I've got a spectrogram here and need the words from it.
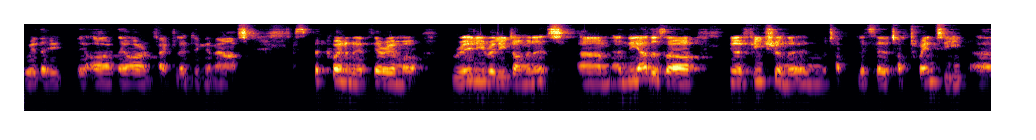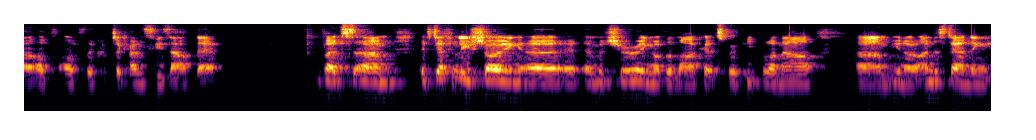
where they, they are they are in fact lending them out. Bitcoin and Ethereum are really really dominant, um, and the others are you know feature in the, in the top let's say the top 20 uh, of of the cryptocurrencies out there but um, it's definitely showing a, a, maturing of the markets where people are now, um, you know, understanding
